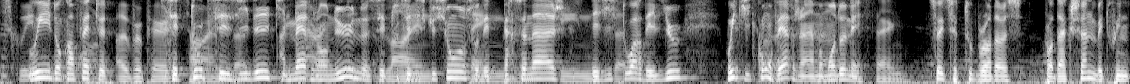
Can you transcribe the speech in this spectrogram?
squeezed Oui, donc en fait, one over a period c'est of toutes time ces idées qui mergent en une, c'est toutes ces discussions sur des personnages, des histoires, des lieux, oui, qui convergent à un moment donné. This thing. So it's a two brothers production between.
